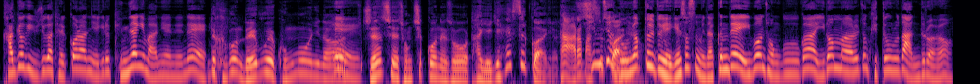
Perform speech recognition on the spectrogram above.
가격이 유지가 될 거라는 얘기를 굉장히 많이 했는데 근데 그건 내부의 공무원이나 예. 지자체 정치권에서 다 얘기했을 거 아니에요. 다 알아봤을 심지어 거 아니에요. 농협들도 얘기했었습니다. 근데 이번 정부가 이런 말을 좀 귀뚱으로도 안 들어요.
